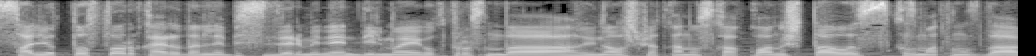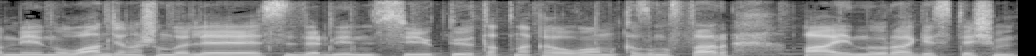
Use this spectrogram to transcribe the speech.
салют достор. Кайрадан эле биз сиздер менен дил маек уктуруусунда үн алышып жатканыбызга кубанычтабыз. Кызматыңызда мен улан жана ошондой эле сиздердин сүйүктүү татынакай болгон кызыңыздар. Айнура кесиптешим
